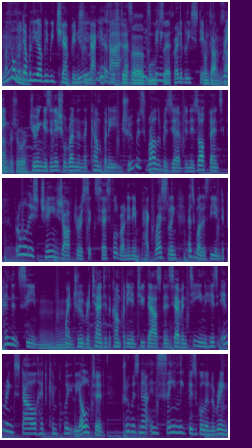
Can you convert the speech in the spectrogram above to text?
A former WWE champion, He- Drew he has McIntyre stiff, has uh, always been incredibly stiff from in the to time, ring. for sure. During his initial run in the company, Drew was rather reserved in his offense, but all this changed after a successful run in Impact Wrestling as well as the independent scene. Mm-hmm. When Drew returned to the company in 2017, his in ring style had completely altered. Drew was now insanely physical in the ring,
